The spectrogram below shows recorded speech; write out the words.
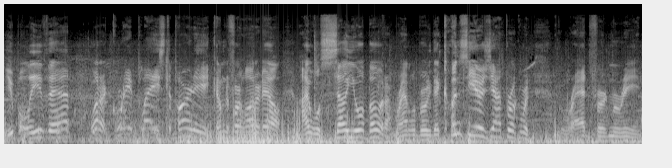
You believe that? What a great place to party. Come to Fort Lauderdale. I will sell you a boat. I'm Randall Burg, the concierge yacht broker with Bradford Marine.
